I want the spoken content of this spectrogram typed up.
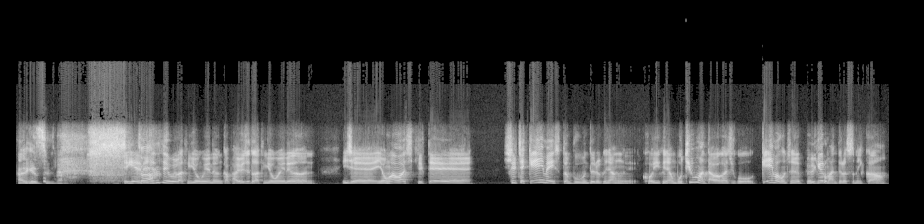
알겠습니다. 이게 자. 레지던트 이블 같은 경우에는, 그러니까 바이오하자드 같은 경우에는 이제 영화화 시킬 때 실제 게임에 있었던 부분들을 그냥 거의 그냥 모티브만 따와가지고 게임하고는 전혀 별개로 만들었으니까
